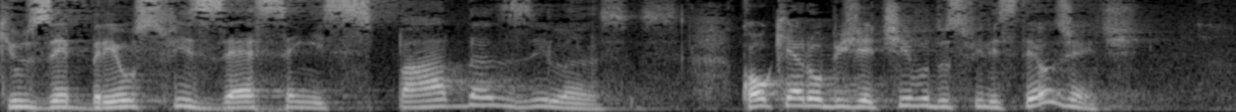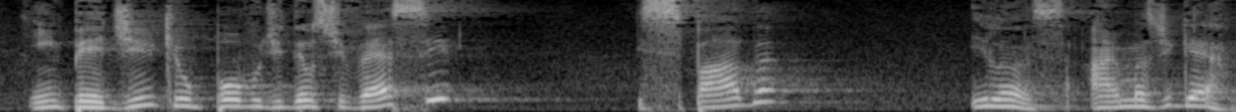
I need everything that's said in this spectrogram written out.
que os hebreus fizessem espadas e lanças. Qual que era o objetivo dos filisteus, gente? Impedir que o povo de Deus tivesse espada e lança, armas de guerra.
